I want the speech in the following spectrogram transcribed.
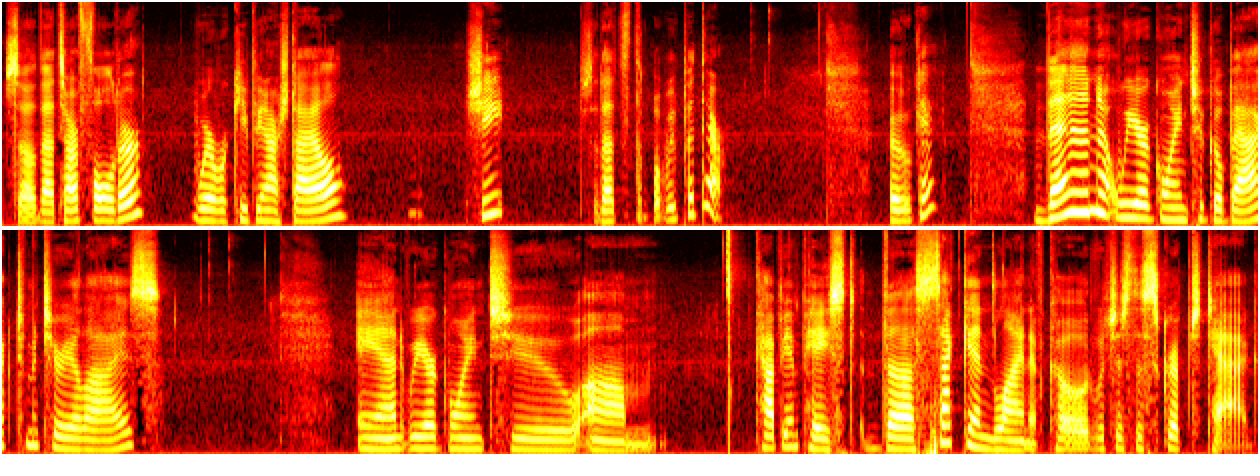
so that's our folder where we're keeping our style sheet. So that's the, what we put there. Okay. Then we are going to go back to materialize and we are going to um, copy and paste the second line of code which is the script tag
